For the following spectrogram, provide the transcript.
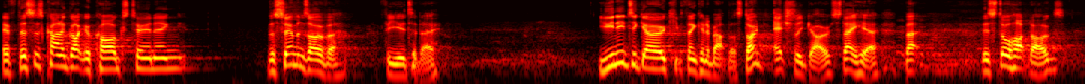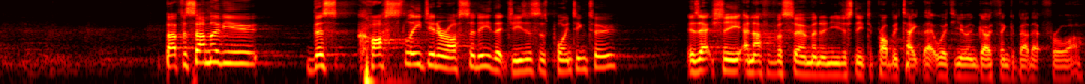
if this has kind of got your cogs turning, the sermon's over for you today. You need to go keep thinking about this. Don't actually go, stay here, but there's still hot dogs. But for some of you, this costly generosity that Jesus is pointing to is actually enough of a sermon, and you just need to probably take that with you and go think about that for a while.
